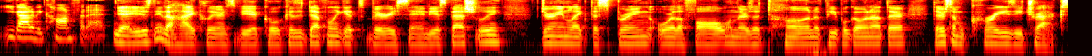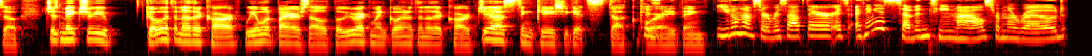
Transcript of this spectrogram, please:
you got to be confident. Yeah, you just need a high clearance vehicle because it definitely gets very sandy, especially during like the spring or the fall when there's a ton of people going out there. There's some crazy tracks. So just make sure you go with another car. We went by ourselves, but we recommend going with another car just in case you get stuck or anything. you don't have service out there. It's I think it's 17 miles from the road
